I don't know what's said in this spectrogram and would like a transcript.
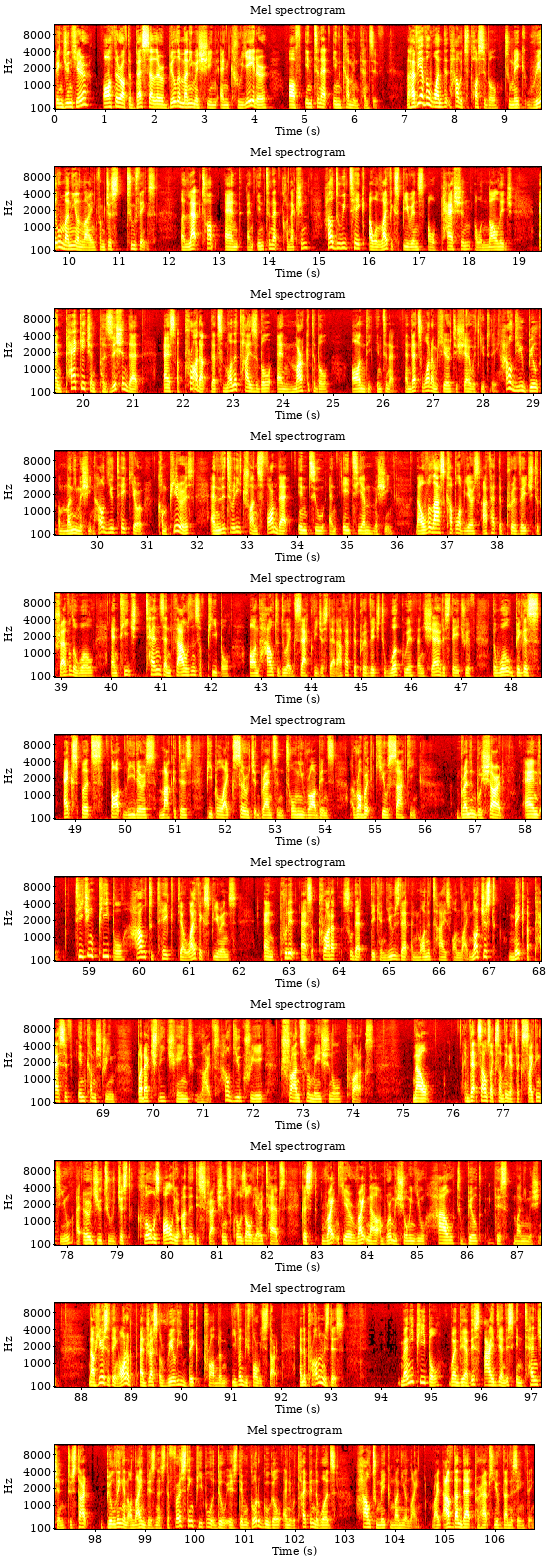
Peng Joon here, author of the bestseller Build a Money Machine and creator of Internet Income Intensive. Now, have you ever wondered how it's possible to make real money online from just two things, a laptop and an internet connection? How do we take our life experience, our passion, our knowledge, and package and position that as a product that's monetizable and marketable on the internet. And that's what I'm here to share with you today. How do you build a money machine? How do you take your computers and literally transform that into an ATM machine? Now, over the last couple of years, I've had the privilege to travel the world and teach tens and thousands of people on how to do exactly just that. I've had the privilege to work with and share the stage with the world's biggest experts, thought leaders, marketers, people like Sir Richard Branson, Tony Robbins, Robert Kiyosaki, Brendon Burchard, and teaching people how to take their life experience and put it as a product so that they can use that and monetize online. Not just make a passive income stream, but actually change lives. How do you create transformational products? Now, if that sounds like something that's exciting to you, I urge you to just close all your other distractions, close all the other tabs, because right here, right now, I'm going to be showing you how to build this money machine. Now, here's the thing. I want to address a really big problem even before we start. And the problem is this. Many people, when they have this idea and this intention to start building an online business, the first thing people will do is they will go to Google and they will type in the words, how to make money online right? I've done that, perhaps you've done the same thing.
